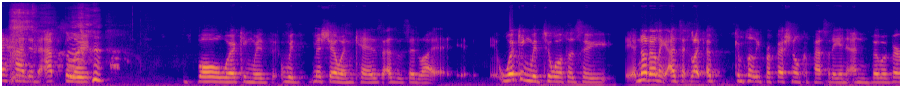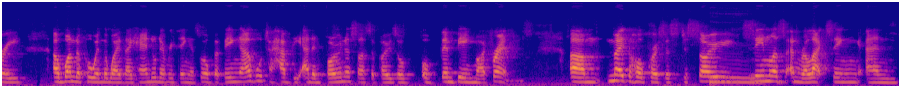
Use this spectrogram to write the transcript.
i had an absolute ball working with with Michelle and Kez, as I said, like working with two authors who not only as it like a completely professional capacity and, and they were very uh, wonderful in the way they handled everything as well, but being able to have the added bonus, I suppose, of, of them being my friends, um, made the whole process just so Mm. seamless and relaxing. And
